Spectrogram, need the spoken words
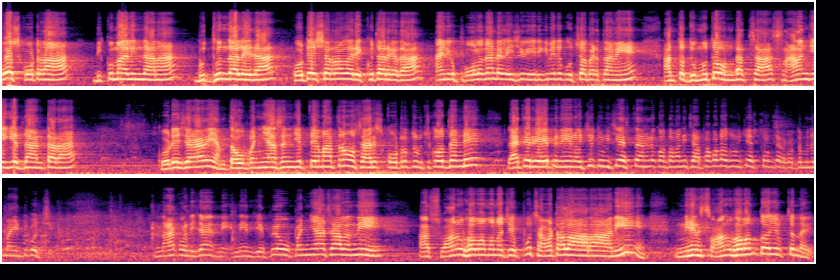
ఓ స్కూటరా? దిక్కుమాలిందానా? బుద్ధుందా లేదా? కోటేశ్వరరావు గారు ఎక్కుతారు కదా? ఆయనకు పూలదండ లేచి వీరికి మీద కూర్చోబెడతామే. అంత దుమ్ముతో ఉండొచ్చా? స్నానం చెయ్యొద్దా అంటారా? కోటేశ్వరారు ఎంత ఉపన్యాసం చెప్తే మాత్రం ఒకసారి స్కూటర్ తుడుచుకోవద్దండి. లేకపోతే రేపు నేను వచ్చి తుడిచేస్తానని కొంతమంది చెప్పకుండా తుడిచేస్తుంటారు కొంతమంది మా ఇంటికి వచ్చి. నాకు నిజా నే- నేను చెప్పే ఉపన్యాసాలన్నీ ఆ స్వానుభవమున చెప్పు చవటలారా అని నేను స్వానుభవంతో చెప్తున్నది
